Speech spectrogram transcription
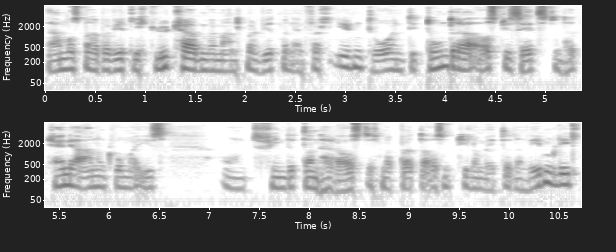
Da muss man aber wirklich Glück haben, weil manchmal wird man einfach irgendwo in die Tundra ausgesetzt und hat keine Ahnung, wo man ist und findet dann heraus, dass man ein paar tausend Kilometer daneben liegt.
